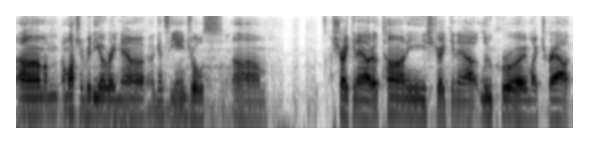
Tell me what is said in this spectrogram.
um, I'm, I'm watching a video right now against the Angels. Um, striking out Ohtani, striking out Luke Roy, Mike Trout,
